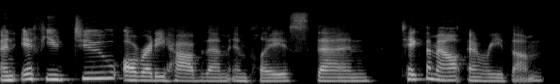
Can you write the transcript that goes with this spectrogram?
And if you do already have them in place, then take them out and read them.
